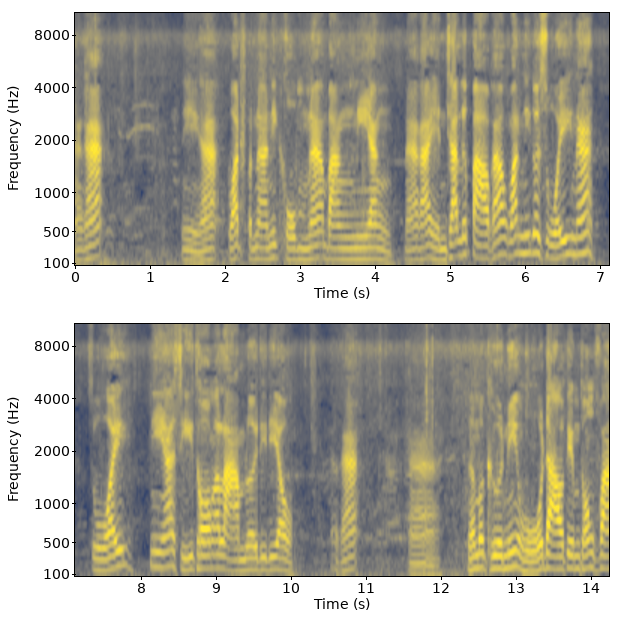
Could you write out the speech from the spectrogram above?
นะคะนี่ฮะวัดพนานิคมนะ บางเนียงนะคะเห็นชัดหรือเปล่าครับ วัดนี้ก็สวยนะ สวยนี่ฮะสีทองอลามเลยทีเดียวนะคะอ่าแล้วเมื่อคืนนี้โหดาวเต็มท้องฟ้า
